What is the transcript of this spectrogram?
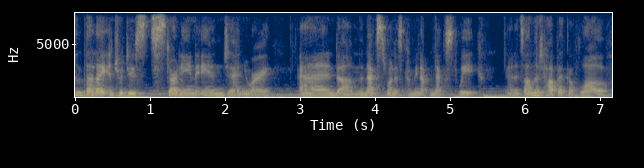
that I introduced starting in January. And um, the next one is coming up next week. And it's on the topic of love.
